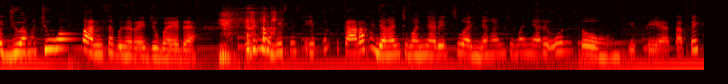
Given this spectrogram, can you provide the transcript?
pejuang cuan sebenarnya Jubaida. Jadi berbisnis itu sekarang jangan cuma nyari cuan, jangan cuma nyari untung gitu ya. Tapi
